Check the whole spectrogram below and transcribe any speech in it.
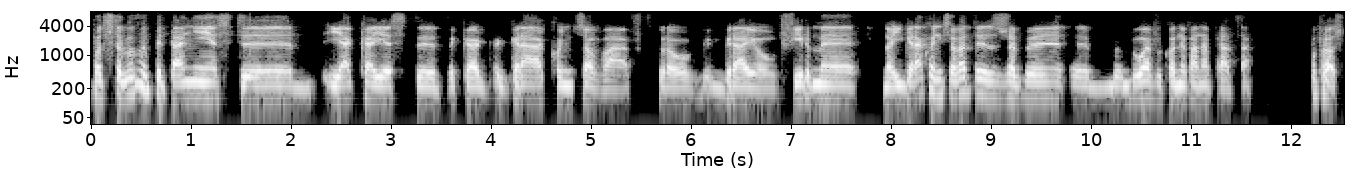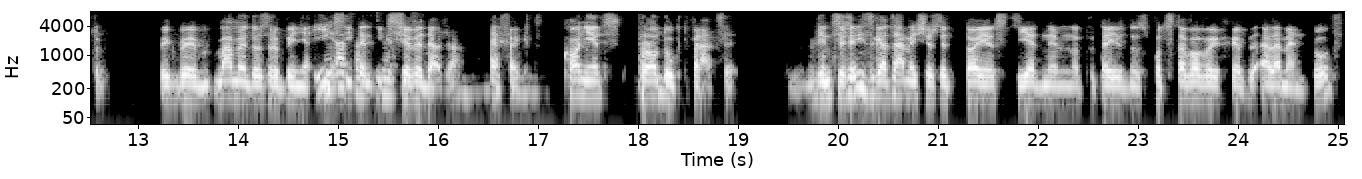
podstawowe pytanie jest, y, jaka jest y, taka gra końcowa, w którą grają firmy. No i gra końcowa to jest, żeby y, była wykonywana praca. Po prostu. Jakby mamy do zrobienia X i, i ten X się wydarza. Efekt. Koniec, produkt pracy. Więc jeżeli zgadzamy się, że to jest jednym, no tutaj jednym z podstawowych elementów,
